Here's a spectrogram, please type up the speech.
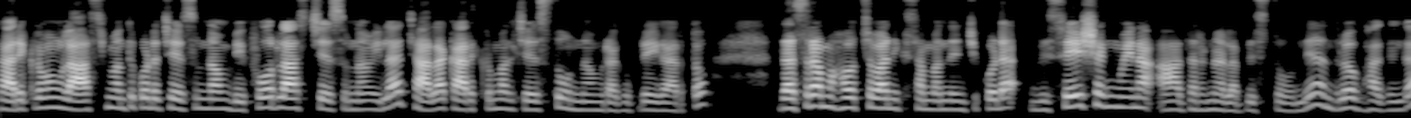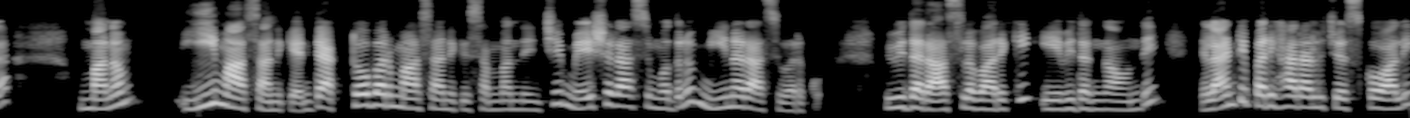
కార్యక్రమం లాస్ట్ మంత్ కూడా చేస్తున్నాం. బిఫోర్ లాస్ట్ చేస్తున్నాం. ఇలా చాలా కార్యక్రమాలు చేస్తూ ఉన్నాం రఘుప్రియ గారితో. దసరా మహోత్సవానికి సంబంధించి కూడా విశేషమైన ఆదరణ లభిస్తూ ఉంది. అందులో భాగంగా మనం ఈ మాసానికి అంటే అక్టోబర్ మాసానికి సంబంధించి మేషరాశి మొదలు మీనరాశి వరకు. వివిధ రాశుల వారికి ఏ విధంగా ఉంది? ఎలాంటి పరిహారాలు చేసుకోవాలి?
